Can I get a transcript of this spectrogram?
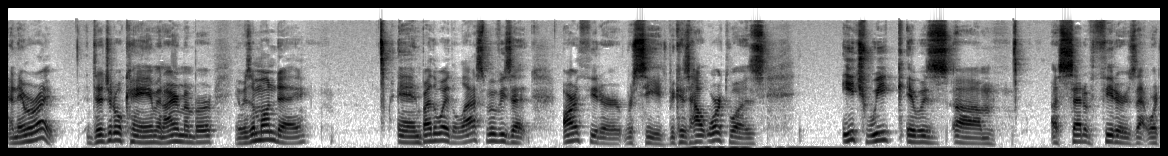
and they were right. Digital came and i remember it was a monday and by the way the last movies that our theater received because how it worked was each week it was um, a set of theaters that were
